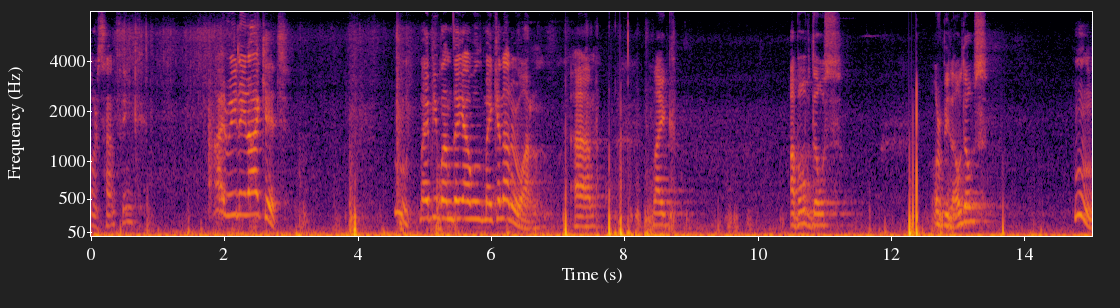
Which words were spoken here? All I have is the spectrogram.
or something I really like it. Hmm, maybe one day I will make another one. Um, like above those or below those. Hmm.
